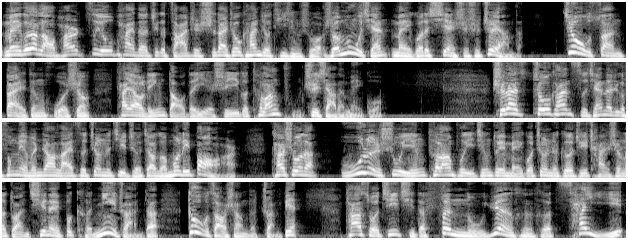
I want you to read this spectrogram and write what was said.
美国的老牌自由派的这个杂志《时代周刊》就提醒说：“说目前美国的现实是这样的，就算拜登获胜，他要领导的也是一个特朗普治下的美国。”《时代周刊》此前的这个封面文章来自政治记者叫做莫莉鲍尔，他说呢：“无论输赢，特朗普已经对美国政治格局产生了短期内不可逆转的构造上的转变，他所激起的愤怒、怨恨和猜疑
